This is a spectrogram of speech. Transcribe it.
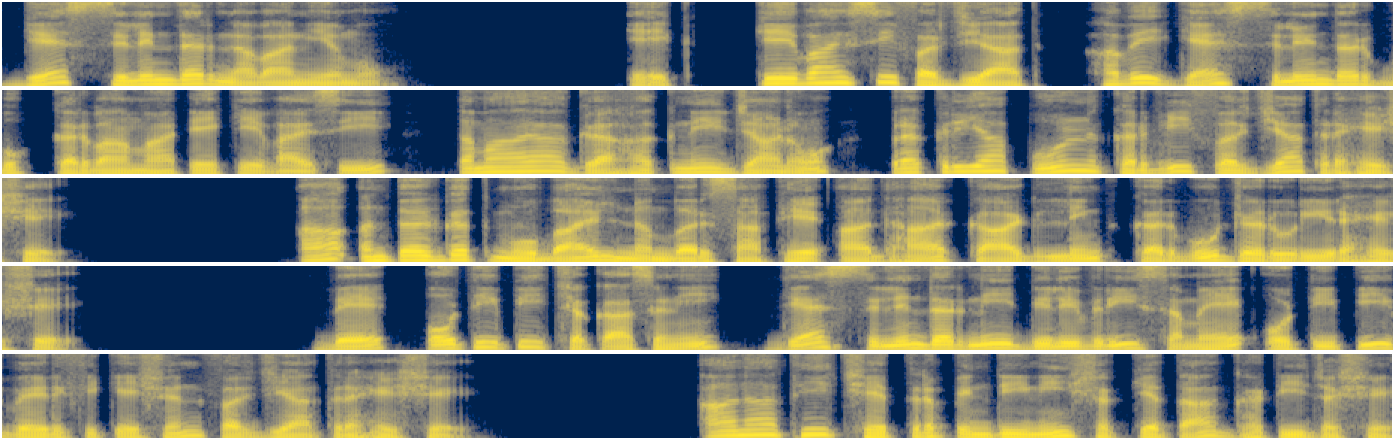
ગેસ સિલિન્ડર નવા નિયમો. એક, કેવાયસી ફરજિયાત. હવે ગેસ સિલિન્ડર બુક કરવા માટે કેવાયસી, તમારા ગ્રાહકને જાણો, પ્રક્રિયા પૂર્ણ કરવી ફરજિયાત રહેશે. આ અંતર્ગત મોબાઈલ નંબર સાથે આધાર કાર્ડ લિંક કરવું જરૂરી રહેશે. બે ઓટીપી ચકાસણી, ગેસ સિલિન્ડરની ડિલિવરી સમયે ઓટીપી વેરિફિકેશન ફરજિયાત રહેશે. આનાથી છેતરપિંડીની શક્યતા ઘટી જશે.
